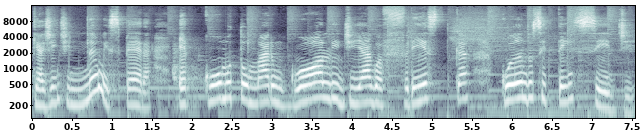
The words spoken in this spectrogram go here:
que a gente não espera é como tomar um gole de água fresca quando se tem sede.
